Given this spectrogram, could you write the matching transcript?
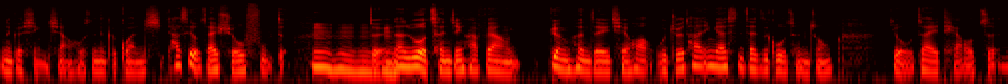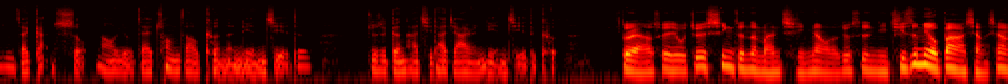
那个形象或是那个关系，他是有在修复的。嗯嗯嗯，对，嗯那如果曾经他非常怨恨这一切的话，我觉得他应该是在这过程中有在调整，有在感受，然后有在创造可能连接的，就是跟他其他家人连接的可能。对啊，所以我觉得性真的蛮奇妙的，就是你其实没有办法想象，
